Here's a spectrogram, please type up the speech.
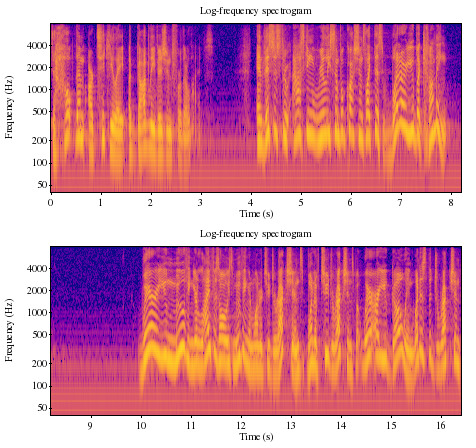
to help them articulate a godly vision for their lives. And this is through asking really simple questions like this What are you becoming? Where are you moving? Your life is always moving in one or two directions, one of two directions, but where are you going? What is the direction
